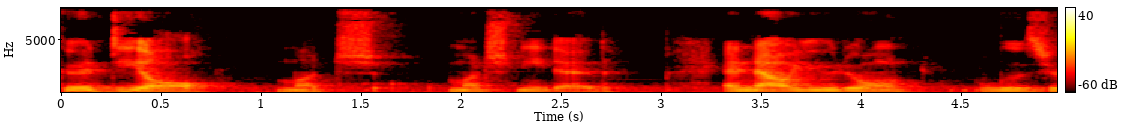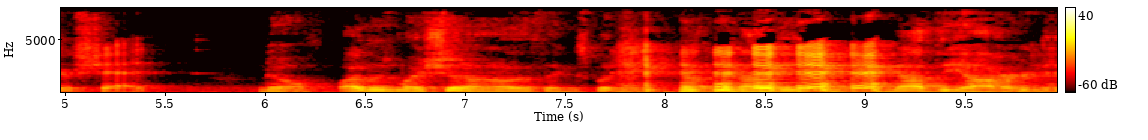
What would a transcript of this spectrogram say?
Good deal. Much much needed. And now you don't lose your shit. No, I lose my shit on other things, but not, not the not the yard.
